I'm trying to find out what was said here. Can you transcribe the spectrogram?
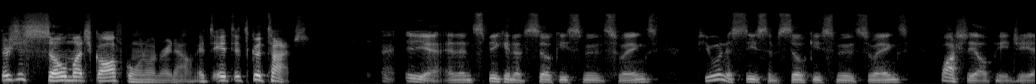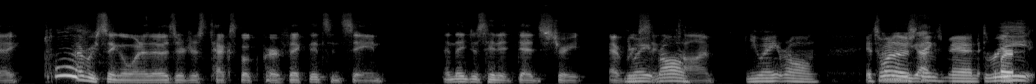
there's just so much golf going on right now. It's it's it's good times. Yeah, and then speaking of silky smooth swings, if you want to see some silky smooth swings, watch the LPGA. Every single one of those are just textbook perfect. It's insane, and they just hit it dead straight every single wrong. time. You ain't wrong. It's I one mean, of those things, man. Three, where...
